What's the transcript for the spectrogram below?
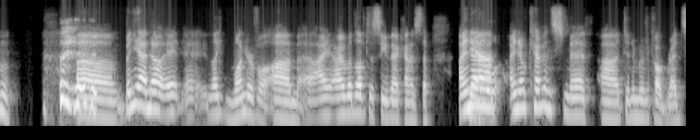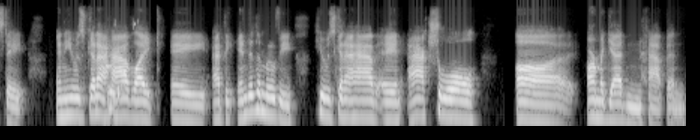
um, but yeah, no, it, it like wonderful. Um, I I would love to see that kind of stuff. I know, Yeah. I know Kevin Smith uh did a movie called Red State, and he was gonna Oh, have like a at the end of the movie, he was gonna have an actual uh Armageddon happen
